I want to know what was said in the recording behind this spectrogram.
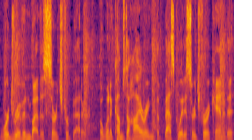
We're driven by the search for better. But when it comes to hiring, the best way to search for a candidate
